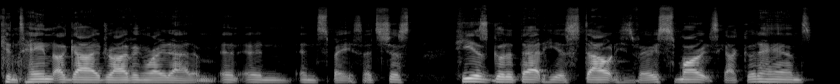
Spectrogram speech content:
contain a guy driving right at him in in, in space. It's just he is good at that. He is stout. He's very smart. He's got good hands,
